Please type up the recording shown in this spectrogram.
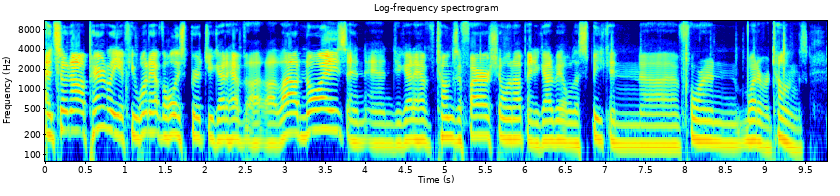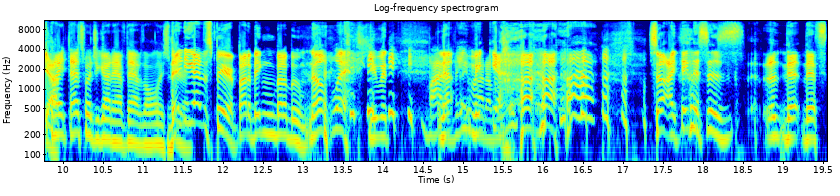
And so now, apparently, if you want to have the Holy Spirit, you got to have a, a loud noise, and and you got to have tongues of fire showing up, and you got to be able to speak in uh, foreign whatever tongues. Yeah. Right. That's what you got to have to have the Holy Spirit. Then you got the spirit. Bada bing, bada boom. No, you would. Bada No, bing, bada so I think this is that. That's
